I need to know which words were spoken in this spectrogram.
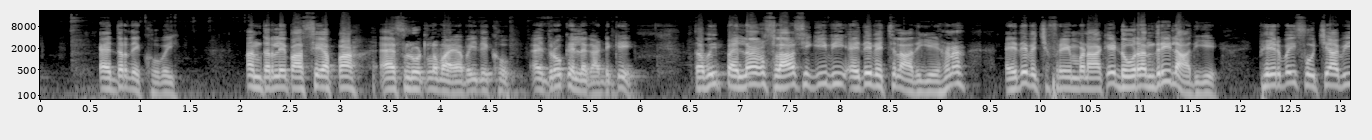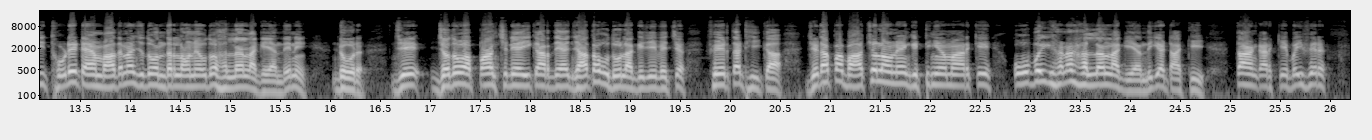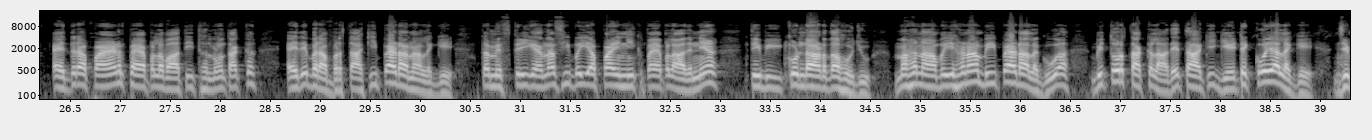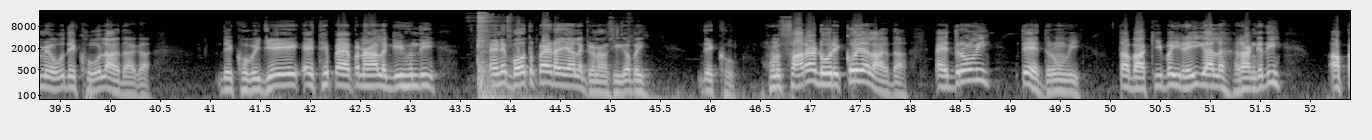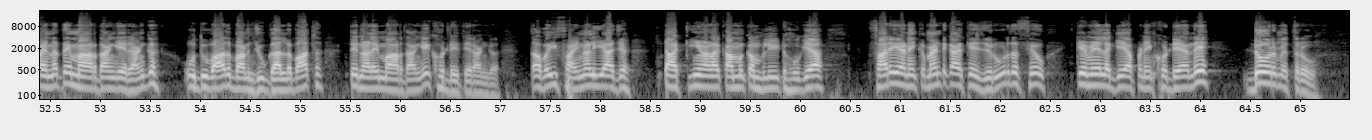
ਇੱਧਰ ਦੇਖੋ ਬਈ। ਅੰਦਰਲੇ ਪਾਸੇ ਆਪਾਂ ਐਸ ਲੋਟ ਲਵਾਇਆ ਬਈ ਦੇਖੋ, ਇਧਰੋਂ ਕਿੱਲ ਕੱਢ ਕੇ। ਤਾਂ ਬਈ ਪਹਿਲਾਂ ਸਲਾਹ ਸੀਗੀ ਵੀ ਇਹਦੇ ਵਿੱਚ ਲਾ ਦਈਏ, ਹਨਾ? ਇਹਦੇ ਵਿੱਚ ਫਰੇਮ ਬਣਾ ਕੇ ਡੋਰ ਅੰਦਰ ਹੀ ਲਾ ਦਈਏ। ਫਿਰ ਬਈ ਸੋਚਿਆ ਵੀ ਥੋੜੇ ਟਾਈਮ ਬਾਅਦ ਨਾ ਜਦੋਂ ਅੰਦਰ ਲਾਉਨੇ ਉਦੋਂ ਹੱਲਣ ਲੱਗ ਜਾਂਦੇ ਨੇ ਡੋਰ ਜੇ ਜਦੋਂ ਆਪਾਂ ਚਨਿਆਈ ਕਰਦੇ ਆ, ਜਾਂ ਤਾਂ ਉਦੋਂ ਲੱਗ ਜੇ ਵਿੱਚ, ਫਿਰ ਤਾਂ ਠੀਕ ਆ। ਜਿਹੜਾ ਆਪਾਂ ਬਾਅਦ ਚੋਂ ਲਾਉਨੇ ਆ ਗਿੱਟੀਆਂ ਮਾਰ ਕੇ, ਉਹ ਬਈ, ਹਨਾ, ਹੱਲਣ ਲੱਗ ਜਾਂਦੀ ਆ ਟਾਕੀ। ਤਾਂ ਕਰਕੇ ਬਈ ਫਿਰ ਇੱਧਰ ਆਪਾਂ ਐਨ ਪੈਪ ਲਵਾਤੀ ਥੱਲੋਂ ਤੱਕ, ਇਹਦੇ ਬਰਾਬਰ ਤਾਂ ਕਿ ਭੈੜਾ ਨਾ ਲੱਗੇ। ਤਾਂ ਮਿਸਤਰੀ ਕਹਿੰਦਾ ਸੀ, ਬਈ ਆਪਾਂ ਇੰਨੀ ਕੁ ਪੈਪ ਲਾ ਦਿੰਨੇ ਆ ਤੇ ਵੀ ਕੁੰਡਾੜ ਦਾ ਹੋ ਜੂ। ਮੈਂ ਕਿਹਾ, ਨਾ ਬਈ, ਹਨਾ ਵੀ ਭੈੜਾ ਲੱਗੂਗਾ, ਵੀ ਤੁਰ ਤੱਕ ਲਾ ਦੇ ਤਾਂ ਕਿ ਗੇਟ ਇੱਕੋ ਜਿਹਾ ਲੱਗੇ, ਜਿਵੇਂ ਉਹ ਦੇਖੋ, ਉਹ ਲੱਗਦਾਗਾ ਦੇਖੋ ਬਈ, ਜੇ ਇੱਥੇ ਪੈਪ ਨਾ ਲੱਗੀ ਹੁੰਦੀ ਇਹਨੇ ਬਹੁਤ ਭੈੜਾ ਜਿਹਾ ਲੱਗਣਾ ਸੀਗਾ ਬਈ। ਦੇਖੋ, ਹੁਣ ਸਾਰਾ ਡੋਰ ਇੱਕੋ ਜਿਹਾ ਲੱਗਦਾ, ਇਧਰੋਂ ਵੀ ਤੇ ਇਧਰੋਂ ਵੀ। ਤਾਂ ਬਾਕੀ ਬਈ, ਰਹੀ ਗੱਲ ਰੰਗ ਦੀ, ਆਪਾਂ ਇਹਨਾਂ ਤੇ ਮਾਰ ਦਾਂਗੇ ਰੰਗ। ਉਦੋਂ ਬਾਅਦ ਬਣ ਜੂ ਗੱਲਬਾਤ ਤੇ ਨਾਲੇ ਮਾਰ ਦਾਂਗੇ ਖੁੱਡੇ ਤੇ ਰੰਗ। ਤਾਂ ਬਈ ਫਾਈਨਲੀ ਅੱਜ ਟਾਕੀਆਂ ਵਾਲਾ ਕੰਮ ਕੰਪਲੀਟ ਹੋ ਗਿਆ। ਸਾਰੇ ਜਣੇ ਕਮੈਂਟ ਕਰਕੇ ਜ਼ਰੂਰ ਦੱਸਿਓ ਕਿਵੇਂ ਲੱਗੇ ਆਪਣੇ ਖੁੱਡਿਆਂ ਦੇ। ਡੋਰ ਮਿੱਤਰੋ।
